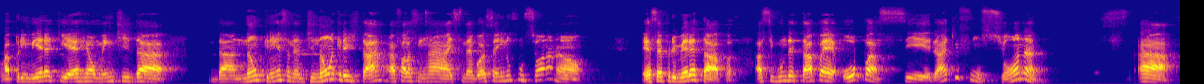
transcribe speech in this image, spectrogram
A primeira que é realmente da, da não crença, né? de não acreditar. Aí fala assim, ah, esse negócio aí não funciona não. Essa é a primeira etapa. A segunda etapa é, opa, será que funciona? Ah,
